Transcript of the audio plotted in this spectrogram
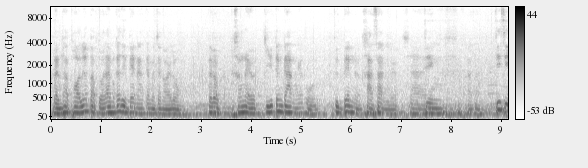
เหมือนแบบพอเริ่มปรับตัวได้มันก็ตื่นเต้นนะแต่มันจะน้อยลง แต่แบบครั้งไหนแบบกรี๊ดดังๆเนี่ยโหตื่นเต้นอะขาสั่นเลยอะใช่ จริงขาสั่นที่ซี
